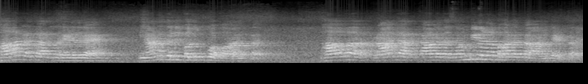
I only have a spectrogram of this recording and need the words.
ಭಾರತ ಅಂತ ಹೇಳಿದ್ರೆ ಜ್ಞಾನದಲ್ಲಿ ಬದುಕುವವ ಅಂತ. ಭಾವ, ರಾಗ, ಕಾಲದ ಸಂಬಿಗಳ ಭಾರತ ಅಂತ ಹೇಳ್ತಾರೆ.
